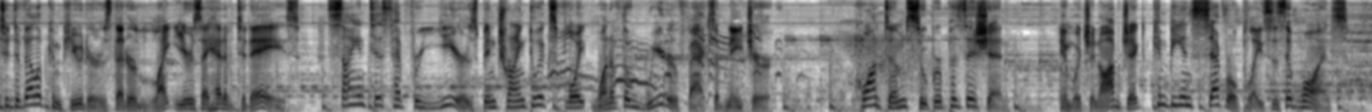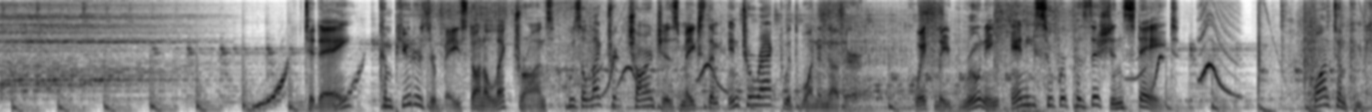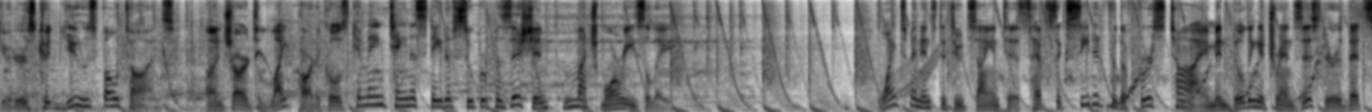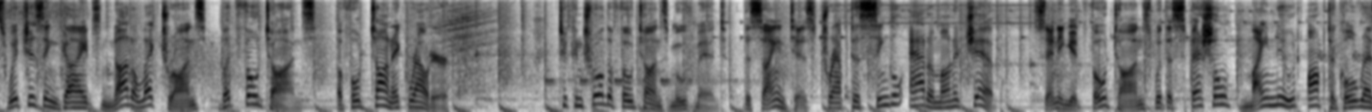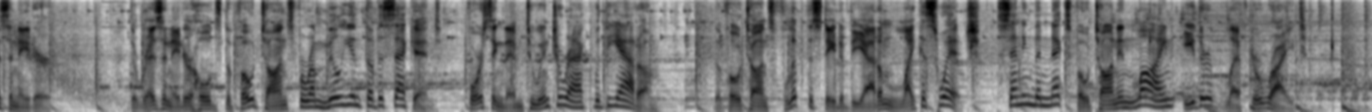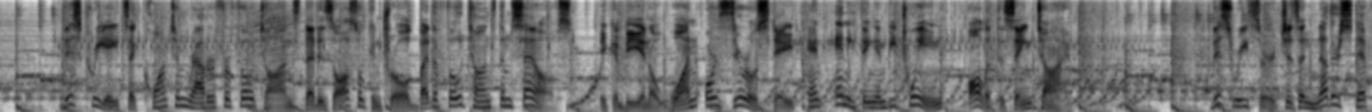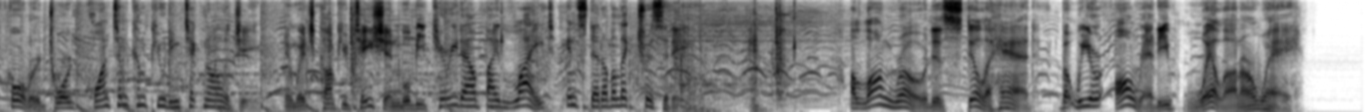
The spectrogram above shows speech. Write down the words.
To develop computers that are light years ahead of today's, scientists have for years been trying to exploit one of the weirder facts of nature quantum superposition, in which an object can be in several places at once. Today, computers are based on electrons whose electric charges makes them interact with one another, quickly ruining any superposition state. Quantum computers could use photons. Uncharged light particles can maintain a state of superposition much more easily. Weizmann Institute scientists have succeeded for the first time in building a transistor that switches and guides not electrons, but photons, a photonic router. To control the photon's movement, the scientists trapped a single atom on a chip, sending it photons with a special, minute optical resonator. The resonator holds the photons for a millionth of a second, forcing them to interact with the atom. The photons flip the state of the atom like a switch, sending the next photon in line either left or right. This creates a quantum router for photons that is also controlled by the photons themselves. It can be in a 1 or 0 state and anything in between, all at the same time. This research is another step forward toward quantum computing technology, in which computation will be carried out by light instead of electricity. A long road is still ahead, but we are already well on our way.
